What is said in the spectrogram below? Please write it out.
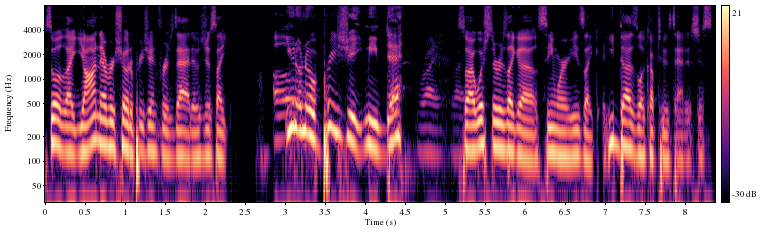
so like Jann never showed appreciation for his dad. It was just like, Oh, you don't know appreciate me, dad. Right, right. So I wish there was like a scene where he's like he does look up to his dad. It's just,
